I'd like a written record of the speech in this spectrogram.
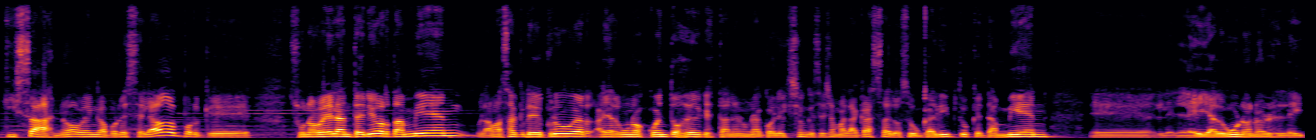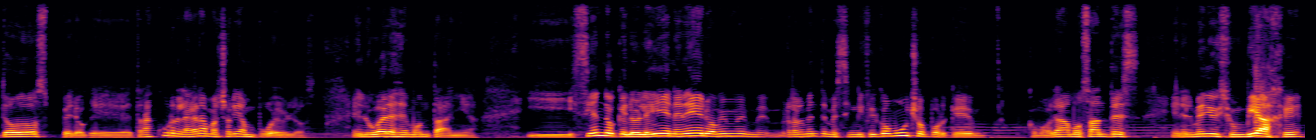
quizás, ¿no? Venga por ese lado, porque su novela anterior también, La masacre de Kruger, hay algunos cuentos de él que están en una colección que se llama La Casa de los Eucaliptus, que también eh, le- leí algunos, no los leí todos, pero que transcurren la gran mayoría en pueblos, en lugares de montaña. Y siendo que lo leí en enero, a mí me- me- realmente me significó mucho porque, como hablábamos antes, en el medio hice un viaje,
